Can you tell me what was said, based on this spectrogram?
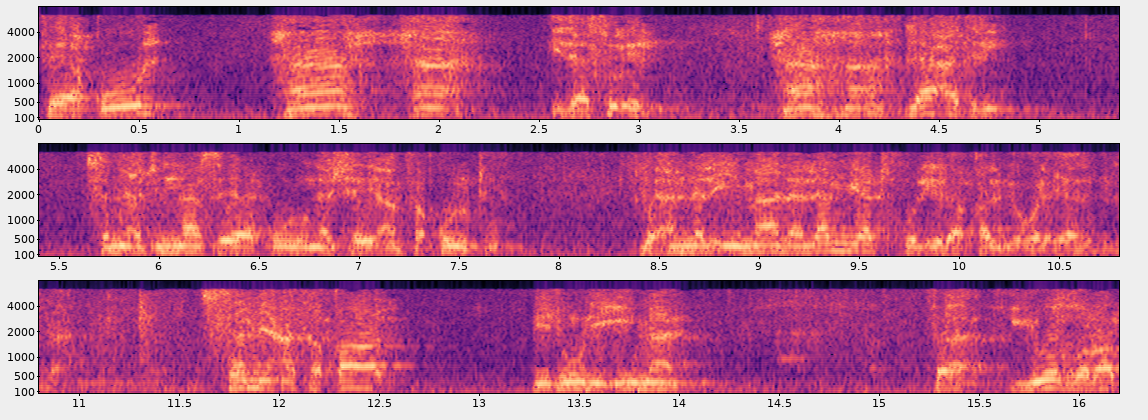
فيقول ها ها إذا سئل ها ها لا أدري. سمعت الناس يقولون شيئا فقلت. لأن الإيمان لم يدخل إلى قلبه والعياذ بالله. سمع فقال بدون إيمان فيضرب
